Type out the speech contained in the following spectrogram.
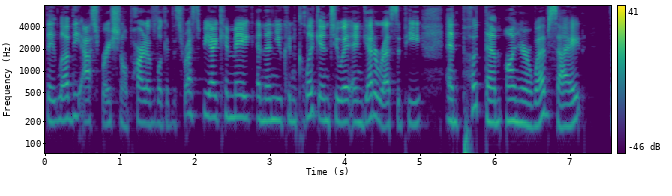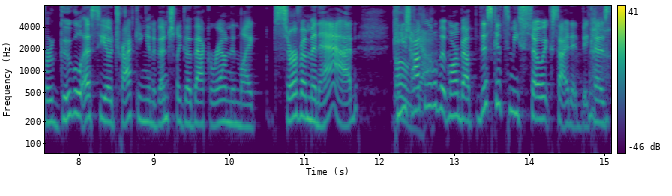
They love the aspirational part of look at this recipe I can make. And then you can click into it and get a recipe and put them on your website for Google SEO tracking and eventually go back around and like serve them an ad. Can oh, you talk yeah. a little bit more about this? Gets me so excited because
